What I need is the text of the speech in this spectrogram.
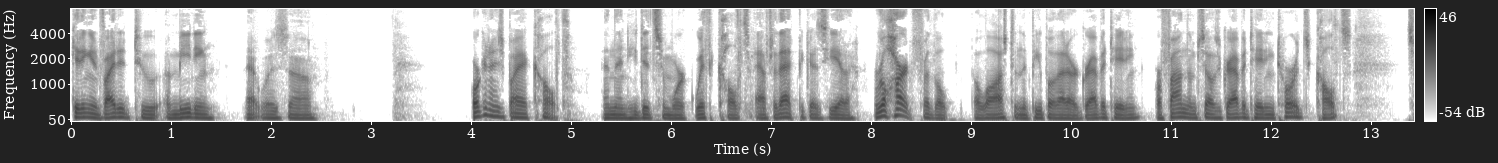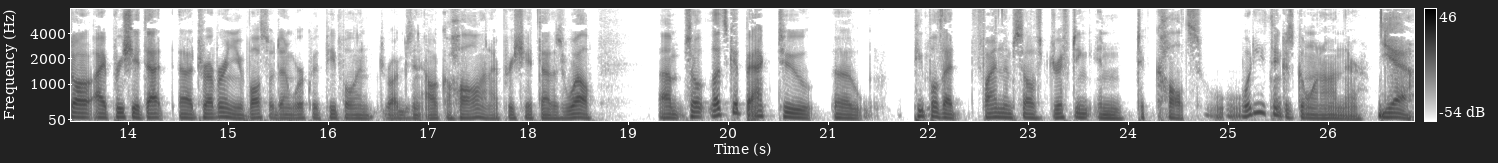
getting invited to a meeting that was uh, organized by a cult. And then he did some work with cults after that because he had a real heart for the, the lost and the people that are gravitating or found themselves gravitating towards cults. So I appreciate that, uh, Trevor. And you've also done work with people in drugs and alcohol, and I appreciate that as well. Um, so let's get back to uh, people that find themselves drifting into cults. What do you think is going on there? Yeah,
